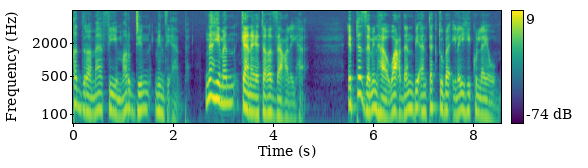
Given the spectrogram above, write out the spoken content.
قدر ما في مرج من ذئاب. نهما كان يتغذى عليها. ابتز منها وعدا بأن تكتب إليه كل يوم.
